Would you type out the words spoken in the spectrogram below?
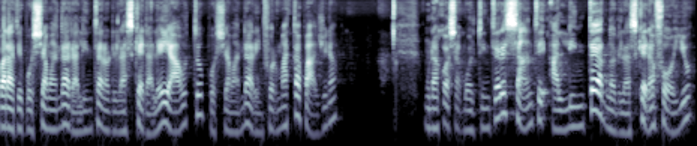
Guardate, possiamo andare all'interno della scheda layout, possiamo andare in formatta pagina, una cosa molto interessante, all'interno della scheda foglio,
